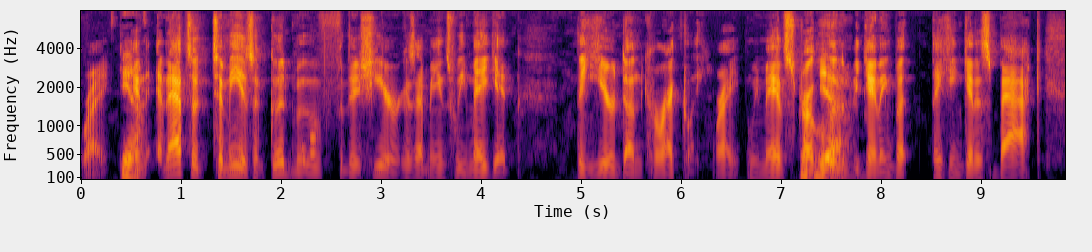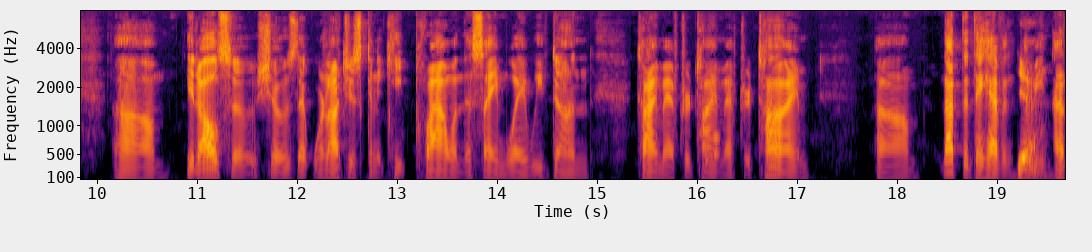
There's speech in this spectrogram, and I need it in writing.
right Yeah. and, and that's a to me is a good move for this year because that means we may get the year done correctly right we may have struggled Yeah. in the beginning but they can get us back um, it also shows that we're not just going to keep plowing the same way we've done time after time after time um, not that they haven't Yeah. i mean I,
